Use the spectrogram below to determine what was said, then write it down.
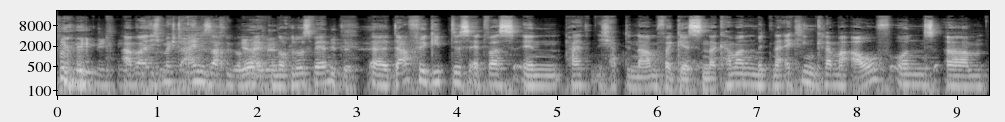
Aber ich möchte eine Sache über Ja, Python ja. noch loswerden. Äh, dafür gibt es etwas in Python, ich habe den Namen vergessen. Da kann man mit einer eckigen Klammer auf und ähm,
